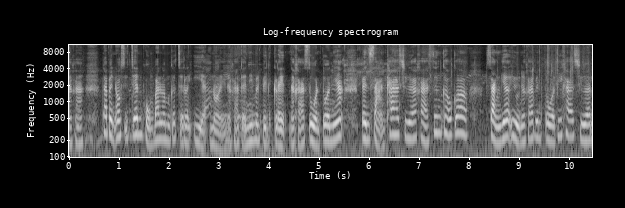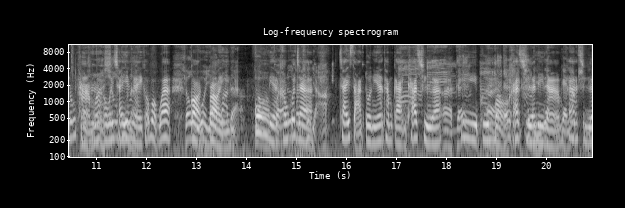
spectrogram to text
นะคะ ถ้าเป็นออกซิเจนผงบ้านเรามันก็จะละเอียดหน่อยนะคะ แต่นี่มันเป็นเกล็ดนะคะ ส่วนตัวนี้เป็นสารฆ่าเชื้อค่ะ ซึ่งเขาก็สั่งเยอะอยู่นะคะ เป็นตัวที่ฆ่าเชื้อต้องถามว่าเอาไว้ใช้ยังไงเขาบอกว่าก่อนปล่อยกุ้งเนี่ยเขาก็จะใช้สารตัวนี้ทำการฆ่าเชื้อที่พื้นบ่อฆ่าเชื้อในน้ำฆ่าเชื้อ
